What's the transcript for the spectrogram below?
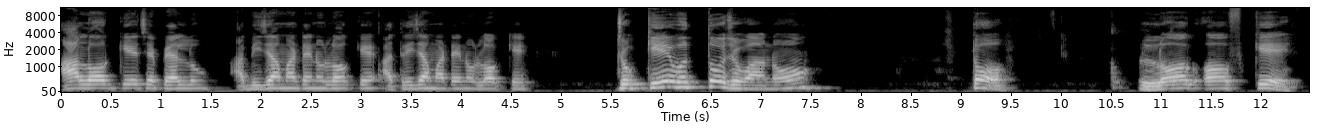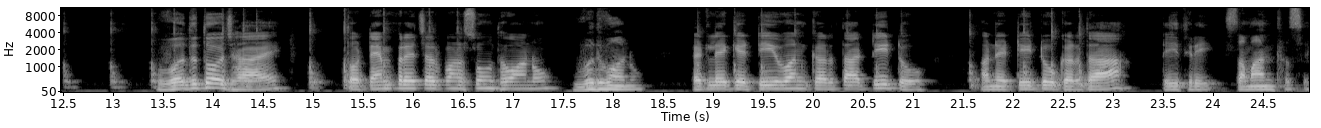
આ લોગ કે છે પહેલું, આ બીજા માટેનું લોગ કે આ ત્રીજા માટેનું લોગ કે જો કે વધતો જવાનો, તો લોગ ઓફ કે વધતો જાય, તો ટેમ્પરેચર પણ શું થવાનું? વધવાનું. એટલે કે ટી વન કરતાં ટી ટુ અને ટી ટુ કરતાં ટી થ્રી સમાન થશે.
